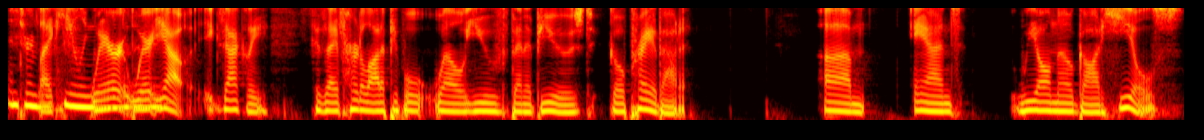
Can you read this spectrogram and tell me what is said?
In terms like of healing. where where yeah exactly because i've heard a lot of people well you've been abused go pray about it. Um and we all know god heals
